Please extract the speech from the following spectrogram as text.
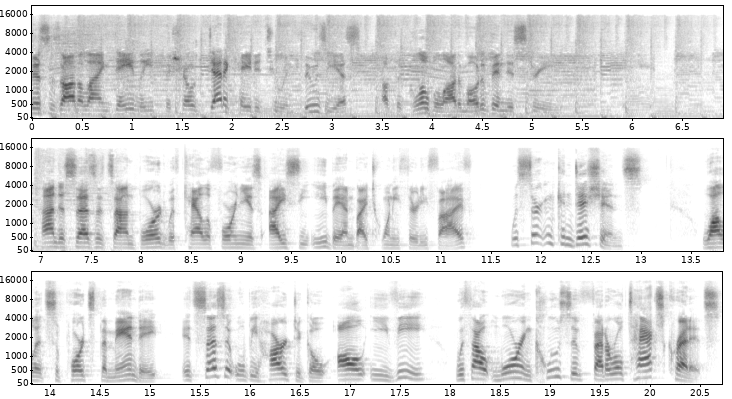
This is Autoline Daily, the show dedicated to enthusiasts of the global automotive industry. Honda says it's on board with California's ICE ban by 2035 with certain conditions. While it supports the mandate, it says it will be hard to go all EV without more inclusive federal tax credits.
